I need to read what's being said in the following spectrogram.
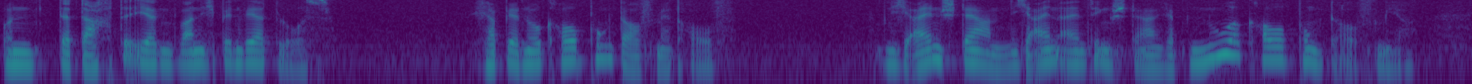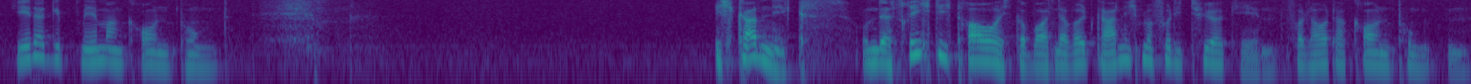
Und der dachte irgendwann, ich bin wertlos. Ich habe ja nur graue Punkte auf mir drauf. Nicht einen Stern, nicht einen einzigen Stern. Ich habe nur graue Punkte auf mir. Jeder gibt mir immer einen grauen Punkt. Ich kann nichts. Und er ist richtig traurig geworden. Er wollte gar nicht mehr vor die Tür gehen, vor lauter grauen Punkten.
